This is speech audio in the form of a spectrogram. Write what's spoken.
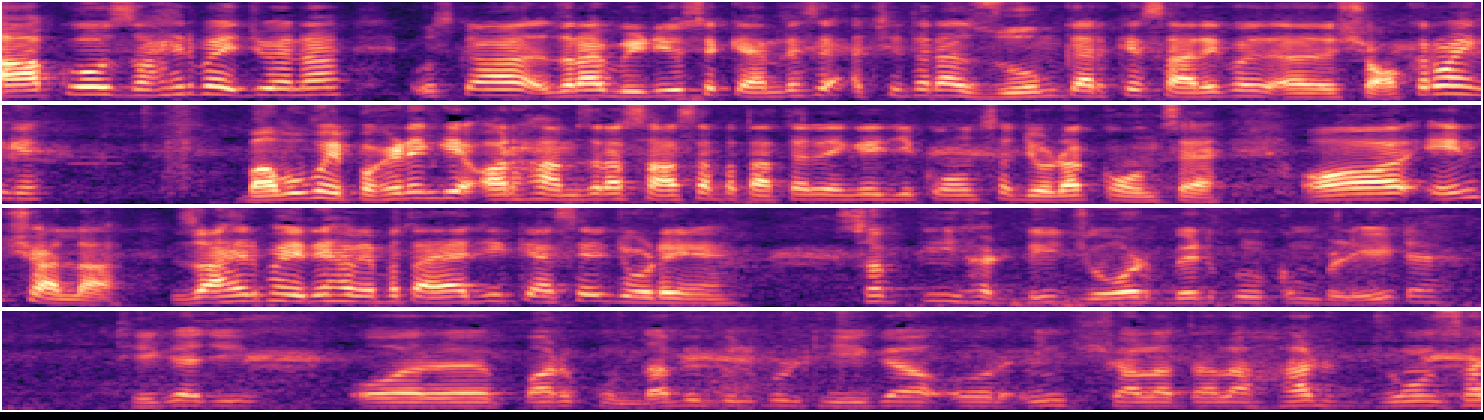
आपको ज़ाहिर भाई जो है ना उसका ज़रा वीडियो से कैमरे से अच्छी तरह जूम करके सारे को शौक करवाएँगे। बाबू भाई पकड़ेंगे और हम ज़रा साथ साथ बताते रहेंगे जी कौन सा जोड़ा कौन सा है। और इन ज़ाहिर भाई ने हमें बताया जी कैसे जोड़े हैं। सबकी हड्डी जोड़ बिल्कुल कंप्लीट है ठीक है जी? और पर कुंदा भी बिल्कुल ठीक है और इन ताला हर जोन सा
